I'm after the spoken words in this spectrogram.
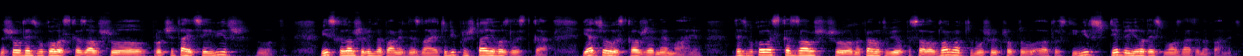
На що отець Микола сказав, що прочитай цей вірш. От. Він сказав, що він на пам'ять не знає. Тоді прочитай його з листка. Я цього листка вже не маю. Отець Микола сказав, що напевно тобі його писала вдома, тому що якщо б то був авторський вірш, ти би його десь мав знати на пам'ять.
